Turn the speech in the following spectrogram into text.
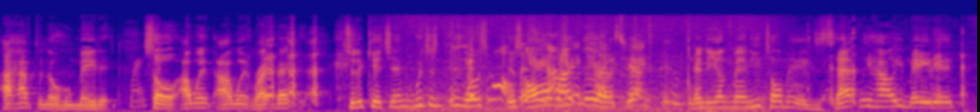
I have to know who made it. Right. So I went I went right back to the kitchen, which is you know, it's, small. it's is all right there. right? And the young man he told me exactly how he made it.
